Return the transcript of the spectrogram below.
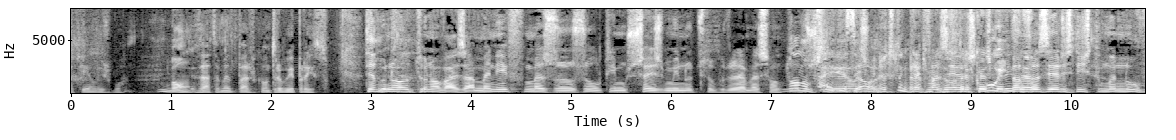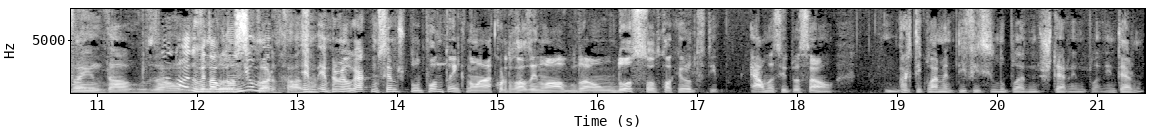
aqui em Lisboa. Bom. exatamente para contribuir para isso. Tu não, tu não vais à Manif, mas os últimos seis minutos do programa são Não, não todos precisa. teus. seis minutos, tenho para fazeres, outras coisas para para fazeres disto uma nuvem de algodão. Não é dúvida alguma doce nenhuma. Em, em primeiro lugar, comecemos pelo ponto em que não há cor-de-rosa e não há algodão doce ou de qualquer outro tipo. Há uma situação particularmente difícil no plano externo e no plano interno.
